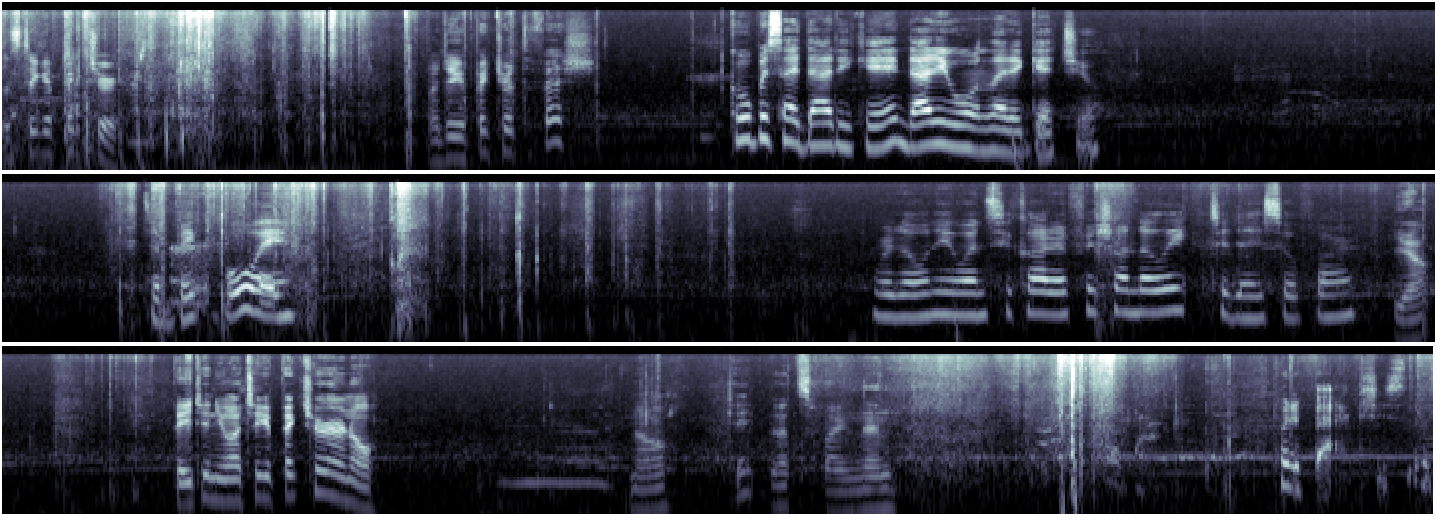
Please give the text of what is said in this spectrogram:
Let's take a picture. Want to take a picture of the fish? Go beside Daddy, okay? Daddy won't let it get you. It's a big boy. We're the only ones who caught a fish on the lake today so far. Yeah. Payton, you want to take a picture or no? No? Okay, that's fine then. Put it back, she says.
